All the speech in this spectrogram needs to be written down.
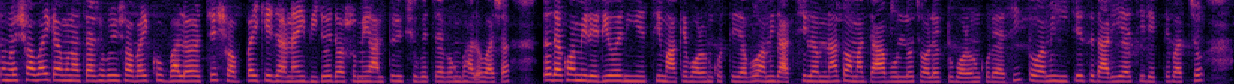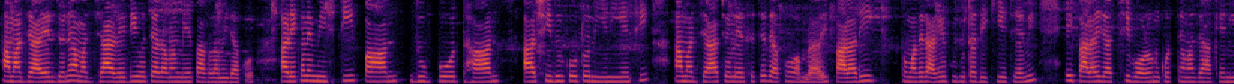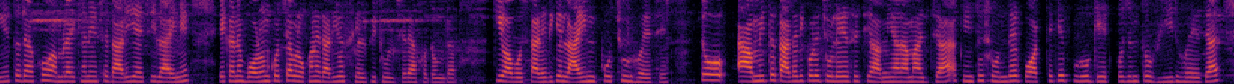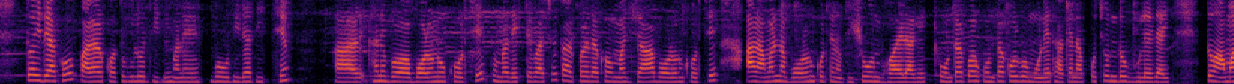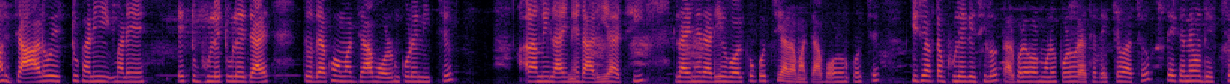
তোমরা সবাই কেমন আছো? আশা করি সবাই খুব ভালো আছে। সবাইকে জানাই বিজয় দশমীর আন্তরিক শুভেচ্ছা এবং ভালোবাসা। তো দেখো, আমি রেডি হয়ে নিয়েছি, মাকে বরণ করতে যাব। আমি যাচ্ছিলাম না, তো আমার যা বলল, চলো একটু বরণ করে আসি। তো আমি নিচে এসে দাঁড়িয়ে আছি, দেখতে পাচ্ছ আমার জায়ের জন্য। আমার যা রেডি হচ্ছে আর আমার মেয়ের পাগলামি, দেখো। আর এখানে মিষ্টি, পান, দুব্বো, ধান আর সিঁদুর কৌটো নিয়ে নিয়েছি। আমার যা চলে এসেছে, দেখো, আমরা এই পাড়ারই তোমাদের আগে পুজোটা দেখিয়েছি। আমি এই পাড়ায় যাচ্ছি বরণ করতে আমার যাকে নিয়ে। তো দেখো, আমরা এখানে এসে দাঁড়িয়ে আছি লাইনে। এখানে বরণ করছে, আবার ওখানে দাঁড়িয়েও সেলফি তুলছে। দেখো তোমরা কি অবস্থা। আর এদিকে লাইন প্রচুর হয়েছে। তো আমি তো তাড়াতাড়ি করে চলে এসেছি, আমি আর আমার যা। কিন্তু সন্ধ্যের পর থেকে পুরো গেট পর্যন্ত ভিড় হয়ে যায়। তো এই দেখো, পাড়ার কতগুলো মানে বৌদিরা দিচ্ছে। আর এখানে বরণও করছে, তোমরা দেখতে পাচ্ছ। তারপরে দেখো আমার যা বরণ করছে। আর আমার না বরণ করতে না ভীষণ ভয় লাগে। কোনটার পর কোনটা করব মনে থাকে না, প্রচণ্ড ভুলে যাই। তো আমার যারও একটুখানি মানে একটু ভুলে টুলে যায়। তো দেখো আমার যা বরণ করে নিচ্ছে। আর আমি লাইনে দাঁড়িয়ে আছি, লাইনে দাঁড়িয়ে গল্প করছি আর আমার যা বরণ করছে। কিছু একটা ভুলে গেছিল, তারপরে আবার মনে পড়ে গেছে, দেখতে পাচ্ছ? তো এখানেও দেখছ,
